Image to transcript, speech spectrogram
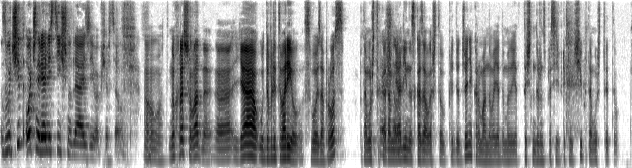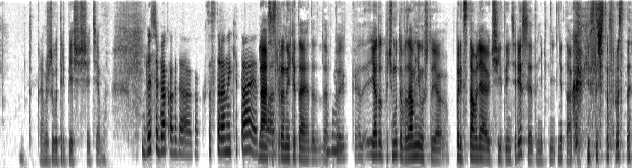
Звучит очень реалистично для Азии вообще в целом. Вот. Ну хорошо, ладно. Э, я удовлетворил свой запрос. Потому что Хорошо. когда мне Алина сказала, что придет Женя Карманова, я думаю, я точно должен спросить про кимчи, потому что это прям животрепещущая тема. Для себя когда? Как со стороны Китая? Да, со стороны Китая, да, да. Угу. Я тут почему-то возомнил, что я представляю чьи-то интересы. Это не, не, не так, если что, просто,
